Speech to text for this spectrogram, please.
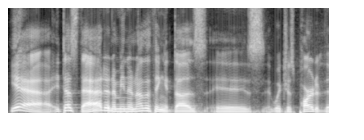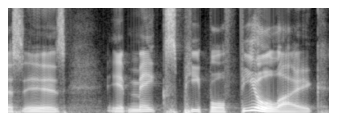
Yeah, it does that. And I mean, another thing it does is, which is part of this, is it makes people feel like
